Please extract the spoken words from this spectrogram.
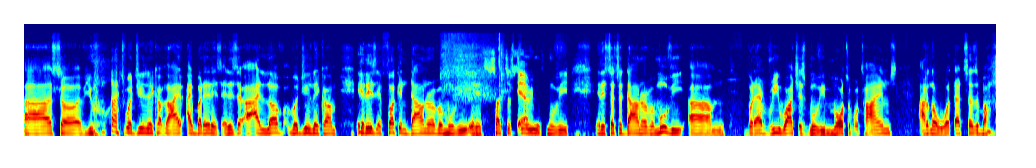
Uh, so if you watch What Dreams May Come, no, I, I, but it is, it is. I love What Dreams May Come. It is a fucking downer of a movie. It is such a serious yeah. movie. It is such a downer of a movie. Um, but I've rewatched this movie multiple times. I don't know what that says about me.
